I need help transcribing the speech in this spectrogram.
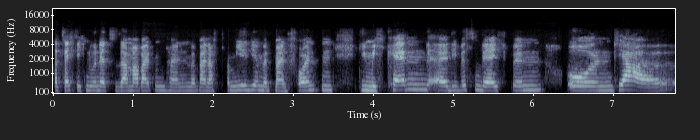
tatsächlich nur in der Zusammenarbeit mit, mein, mit, meiner Familie, mit meinen Freunden, die mich kennen, äh, die wissen, wer ich bin. Und ja,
